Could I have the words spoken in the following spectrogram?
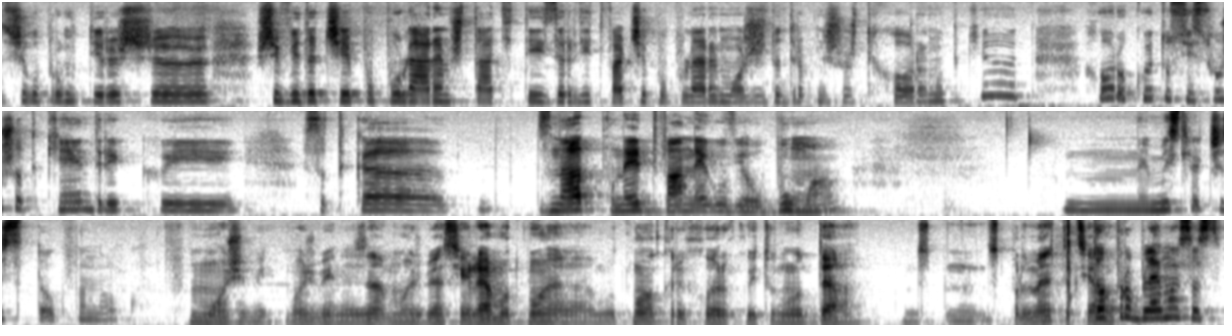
ще го промотираш, ще видят, че е популярен в Штатите и заради това, че е популярен, можеш да дръпнеш още хора. Но такива хора, които си слушат Кендрик и са така, знаят поне два негови албума, не мисля, че са толкова много. Може би, може би, не знам, може би аз си гледам от моя, от моя кръг хора, които, но да, според мен специално... То проблема с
